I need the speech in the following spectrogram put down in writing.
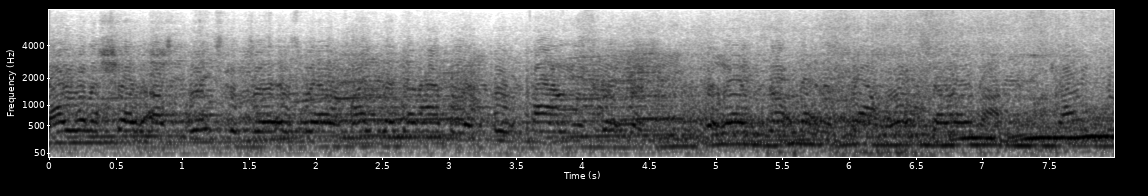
They want to show us Brits can do it as well. Maybe they don't have the full pound equipment, but they're not letting us down whatsoever.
